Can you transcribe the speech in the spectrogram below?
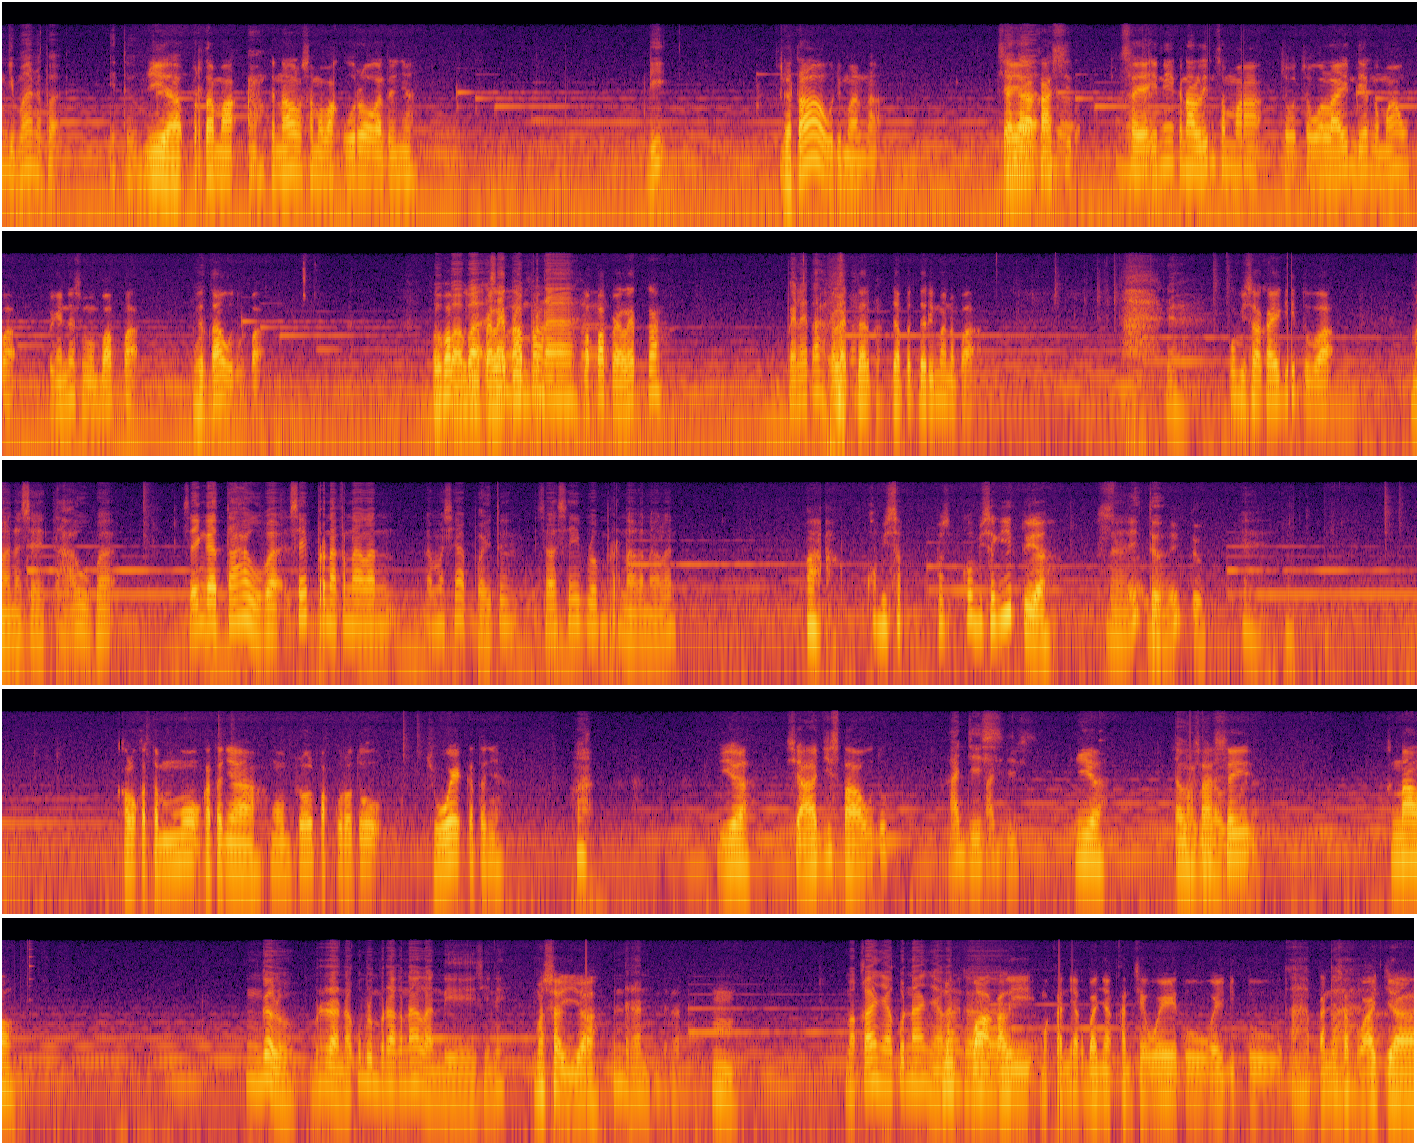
Gimana, Pak? Itu. Iya, pertama kenal sama Wakuro katanya. Di Nggak tahu di mana. Saya Saya nggak- kasih nggak saya ini kenalin sama cowok-cowok lain dia nggak mau, Pak. Pengennya sama Bapak. Nggak tahu tuh, Pak. Oh, Bapak, punya pelet apa? pernah Bapak pelet kah? pelet ah. Pelet dar- dapat dari mana, Pak? Dah. Kok bisa kayak gitu, Pak? Mana saya tahu, Pak. Saya nggak tahu, Pak. Saya pernah kenalan sama siapa itu? Saya belum pernah kenalan. Kok bisa kok bisa gitu ya? Nah, itu. Nah, itu. Eh. Kalau ketemu katanya ngobrol Pak Kuro tuh cuek katanya. Hah? Iya, si Ajis tahu tuh. Ajis. Iya, Tahu Mas kenal. Enggak loh, beneran. Aku belum pernah kenalan di sini. Masa iya? Beneran. Hmm. Makanya aku nanya kan ke Lupa kali makanya kebanyakan cewek tuh kayak gitu. apa? Kan satu aja.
